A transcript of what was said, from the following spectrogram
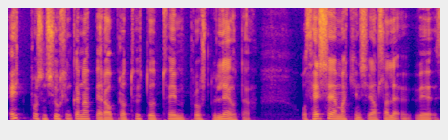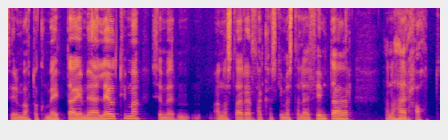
1% sjúklingarna ber ábyrða 22% legudaga og þeir segja McKinsey alltaf átt að koma einn dagi meðan legutíma sem er annar staðar er það kannski mestalega 5 dagar þannig að það er hátt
